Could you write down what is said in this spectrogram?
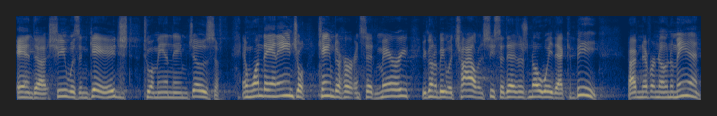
and uh, she was engaged to a man named Joseph. And one day an angel came to her and said, Mary, you're going to be with child. And she said, There's no way that can be. I've never known a man.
